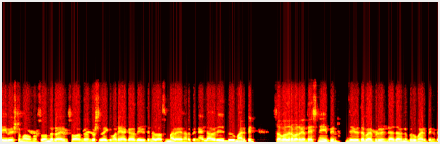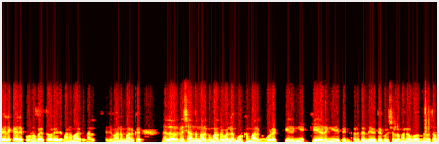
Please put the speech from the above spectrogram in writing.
ദൈവേഷ്ടമാവുന്നു സ്വതന്ത്രരായും സ്വാതന്ത്ര്യം ദുഷ്ടതയ്ക്കും മറിയാക്കാതെ ദൈവത്തിന്റെ ദാസന്മാരായി നടപ്പിൻ എല്ലാവരെയും ബഹുമാനിപ്പിൻ. സഹോദരവർഗത്തെ സ്നേഹിപ്പിൻ ദൈവത്തെ ഭയപ്പെടുവിൻ രാജാവിനെ ബഹുമാനിപ്പിൻ. വേലക്കാരെ പൂർണ ഭയത്തോടെ നല്ല യജമാനന്മാർക്ക് നല്ലവർക്കും ശാന്തന്മാർക്കും മാത്രമല്ല മൂർഖന്മാർക്കും കൂടെ കീഴങ്ങി കീഴടങ്ങിയിരിപ്പിൻ. അടുത്ത ദൈവത്തെക്കുറിച്ചുള്ള മനോബോധം നിമിത്തം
